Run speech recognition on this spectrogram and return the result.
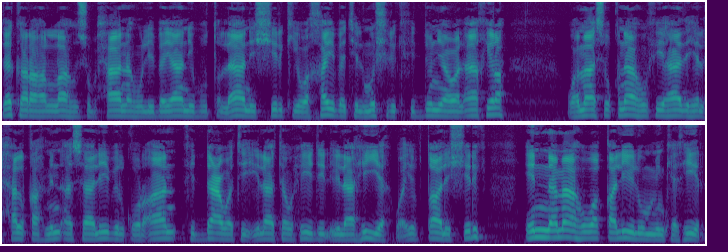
ذكرها الله سبحانه لبيان بطلان الشرك وخيبة المشرك في الدنيا والآخرة وما سقناه في هذه الحلقة من أساليب القرآن في الدعوة إلى توحيد الإلهية وإبطال الشرك إنما هو قليل من كثير.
